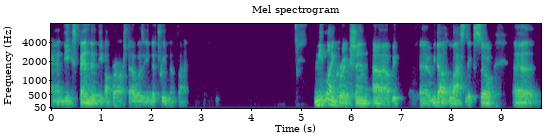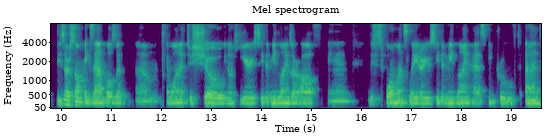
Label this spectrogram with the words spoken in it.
and we expanded the upper arch that was in the treatment plan. Midline correction uh, with, uh, without elastics. So uh, these are some examples that um, I wanted to show, you know, here you see the midlines are off and this is four months later, you see the midline has improved. And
